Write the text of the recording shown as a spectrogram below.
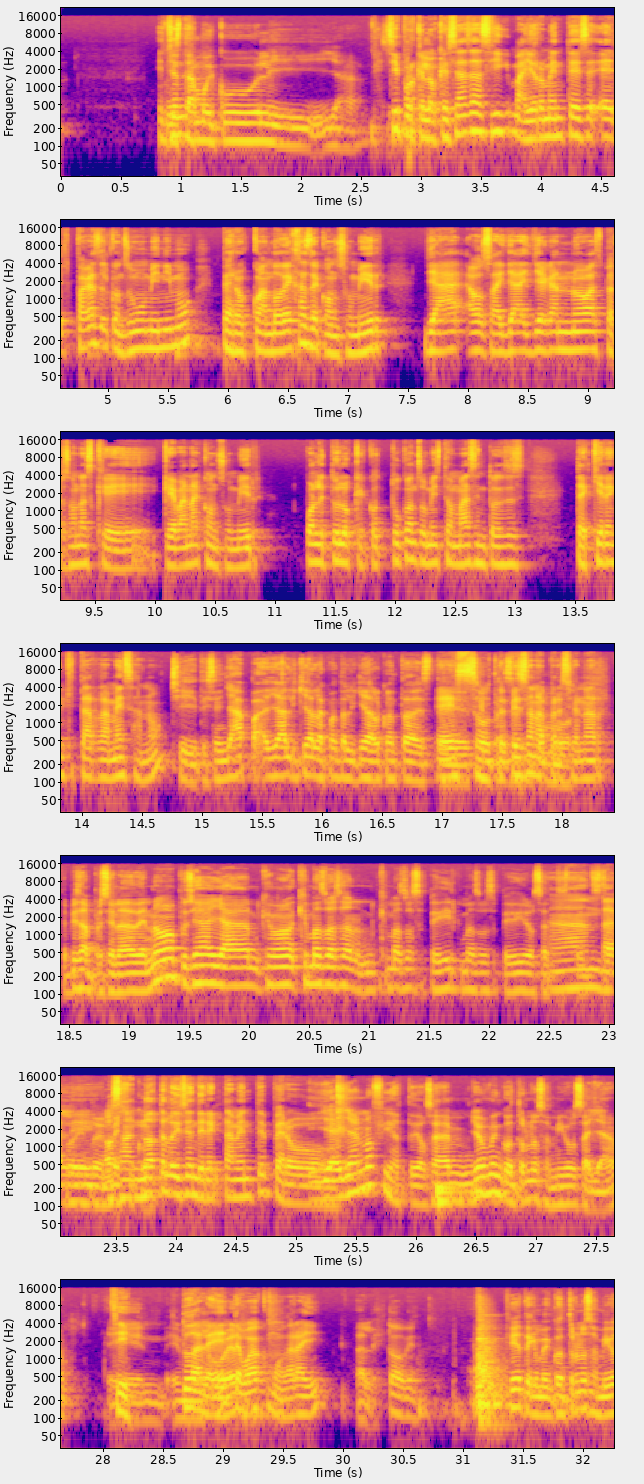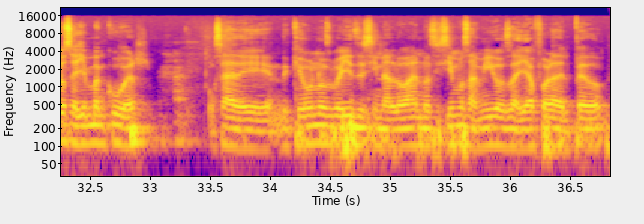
Y está muy cool y ya. Sí, porque lo que se hace así mayormente es eh, pagas el consumo mínimo, pero cuando dejas de consumir, ya, o sea, ya llegan nuevas personas que, que van a consumir. Ponle tú lo que tú consumiste más, entonces te quieren quitar la mesa, ¿no? Sí, te dicen, ya, ya liquida la cuenta, liquida la cuenta. Este, Eso, te empiezan a presionar. Te empiezan a presionar de, no, pues ya, ya, ¿qué, qué más vas a, qué más vas a pedir? ¿Qué más vas a pedir? O sea, Ándale. O sea, México. no te lo dicen directamente, pero. Y allá no, fíjate, o sea, yo me encontré unos amigos allá. Sí. en- en tú dale, eh, Vancouver. te voy a acomodar ahí. Dale. Todo bien. Fíjate que me encontré unos amigos allá en Vancouver. O sea, de, de que unos güeyes de Sinaloa nos hicimos amigos allá fuera del pedo.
